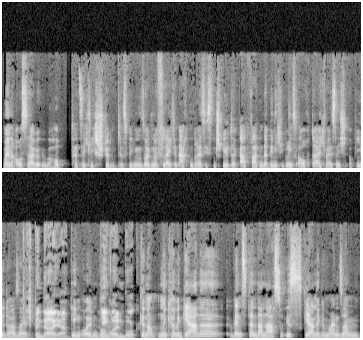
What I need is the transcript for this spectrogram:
meine Aussage überhaupt tatsächlich stimmt. Deswegen sollten wir vielleicht den 38. Spieltag abwarten. Da bin ich übrigens auch da. Ich weiß nicht, ob ihr da seid. Ich bin da, ja. Gegen Oldenburg. Gegen Oldenburg. Genau. Und dann können wir gerne, wenn es denn danach so ist, gerne gemeinsam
